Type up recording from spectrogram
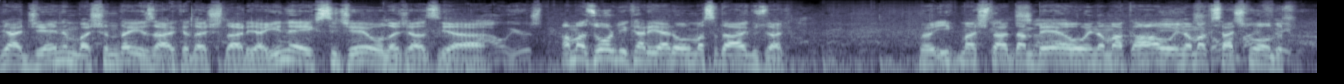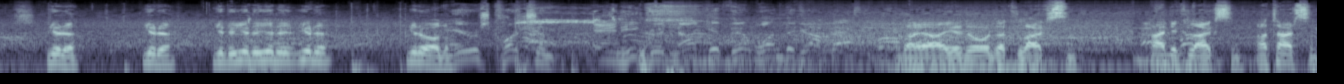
Ya C'nin başındayız arkadaşlar ya. Yine eksi C olacağız ya. Ama zor bir kariyer olması daha güzel. Böyle ilk maçlardan B oynamak, A oynamak saçma olur. Yürü. Yürü. Yürü yürü yürü yürü. Yürü oğlum. Bayağı yedi orada Clarkson. Hadi Clarkson. Atarsın.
